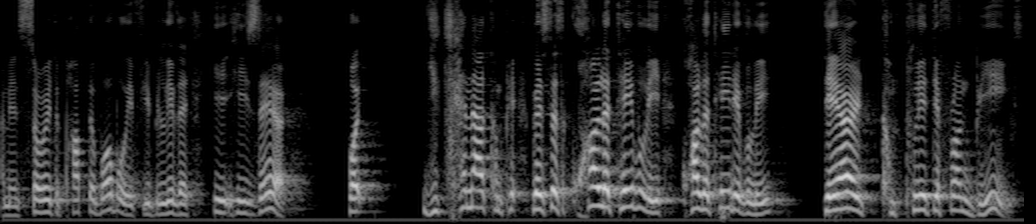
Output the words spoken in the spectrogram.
I mean, sorry to pop the bubble if you believe that he, he's there. But you cannot compare, because just qualitatively, qualitatively, they are completely different beings.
